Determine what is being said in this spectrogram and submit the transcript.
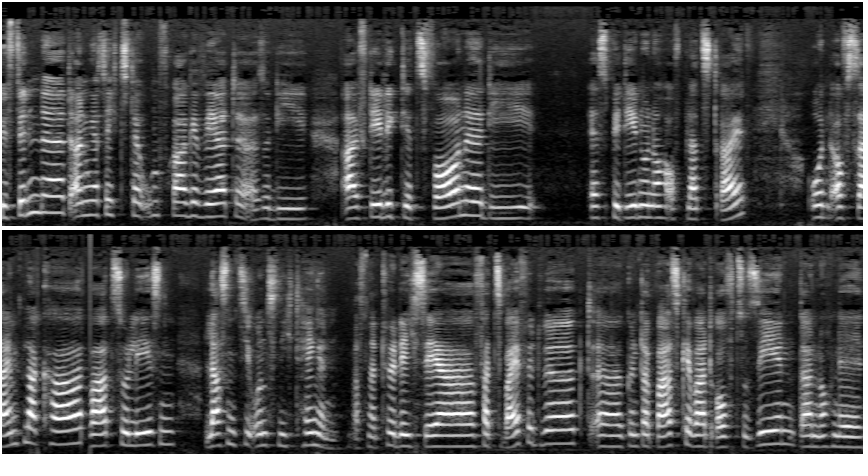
befindet angesichts der Umfragewerte. Also die AfD liegt jetzt vorne, die SPD nur noch auf Platz drei. Und auf seinem Plakat war zu lesen, lassen Sie uns nicht hängen, was natürlich sehr verzweifelt wirkt. Äh, Günter Baske war drauf zu sehen, dann noch eine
